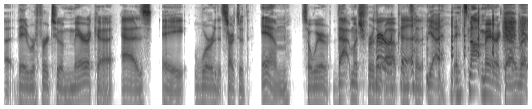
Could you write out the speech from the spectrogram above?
uh, they refer to America as a word that starts with M. So we're that much further up. America. Instead yeah, it's not America, but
